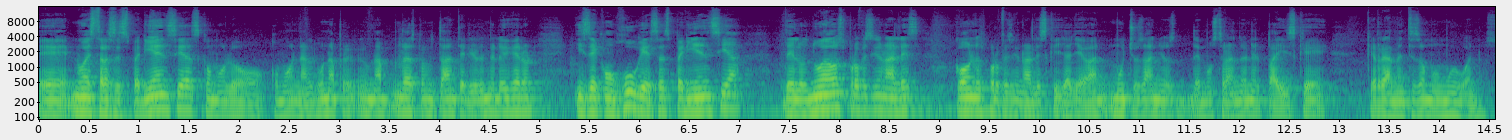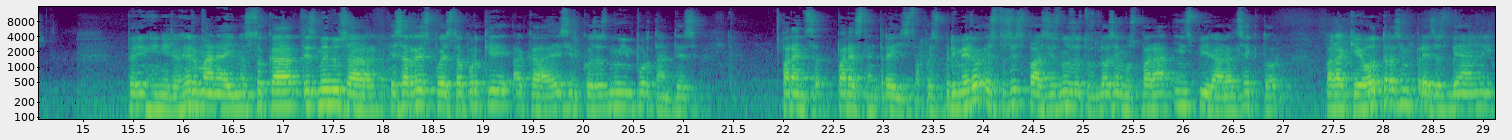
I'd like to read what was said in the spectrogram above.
eh, nuestras experiencias, como, lo, como en alguna una las preguntas anteriores me lo dijeron, y se conjugue esa experiencia de los nuevos profesionales con los profesionales que ya llevan muchos años demostrando en el país que, que realmente somos muy buenos. Pero ingeniero Germán, ahí nos toca desmenuzar esa respuesta porque acaba de decir cosas muy importantes para, para esta entrevista. Pues primero, estos espacios nosotros lo hacemos para inspirar al sector, para que otras empresas vean el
